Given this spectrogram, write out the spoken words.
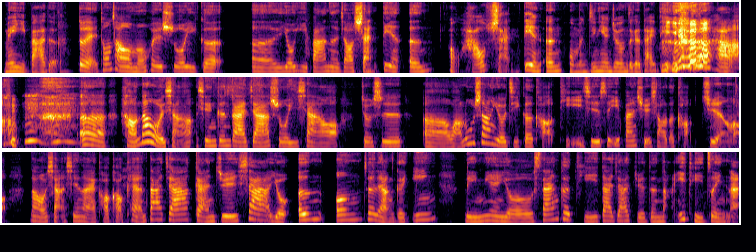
没尾巴的。对，通常我们会说一个呃有尾巴呢叫闪电 n。哦，好，闪电恩我们今天就用这个代替。好，呃，好，那我想要先跟大家说一下哦，就是呃，网络上有几个考题，其实是一般学校的考卷哦。那我想先来考考看，大家感觉一下，有 n n 这两个音里面有三个题，大家觉得哪一题最难？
